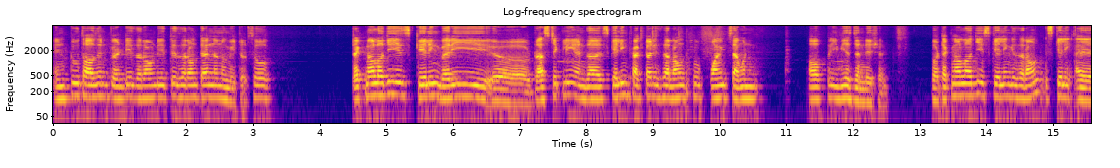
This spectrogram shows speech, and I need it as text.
in 2020 is around it is around 10 nanometers so technology is scaling very uh, drastically and the scaling factor is around 2.7 of previous generation so technology scaling is around scaling uh,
